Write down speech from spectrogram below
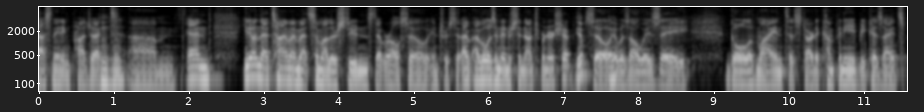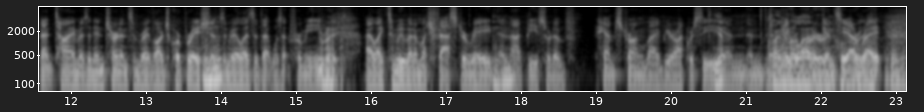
fascinating project. Mm-hmm. Um, and you know, in that time, I met some other students that were also interested. I've, I've always been interested in entrepreneurship. Yep. So it was always a goal of mine to start a company because I had spent time as an intern in some very large corporations mm-hmm. and realized that that wasn't for me. Right. I like to move at a much faster rate and mm-hmm. not be sort of hamstrung by bureaucracy Yep. and, and, and Climbing the paperwork ladder and yeah, right. yeah, yeah.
